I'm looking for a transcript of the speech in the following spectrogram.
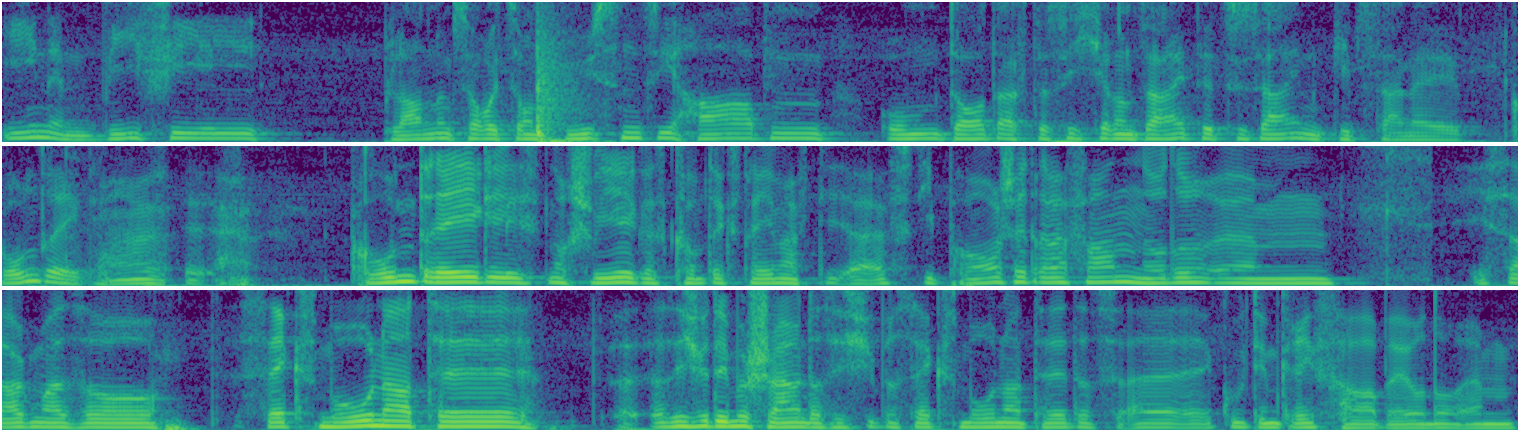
ihnen? Wie viel Planungshorizont müssen sie haben, um dort auf der sicheren Seite zu sein? Gibt es eine Grundregel? Äh, Grundregel ist noch schwierig, es kommt extrem auf die, auf die Branche drauf an, oder? Ähm, ich sage mal so sechs Monate also ich würde immer schauen, dass ich über sechs Monate das äh, gut im Griff habe. Oder ähm,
